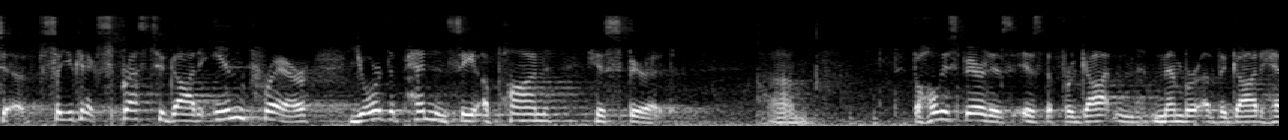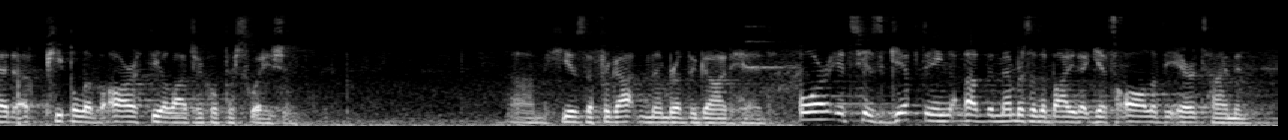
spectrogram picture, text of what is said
to, so you can express to God in prayer your dependency upon His Spirit. Um, the Holy Spirit is, is the forgotten member of the Godhead of people of our theological persuasion. Um, he is the forgotten member of the Godhead. Or it's his gifting of the members of the body that gets all of the airtime. And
